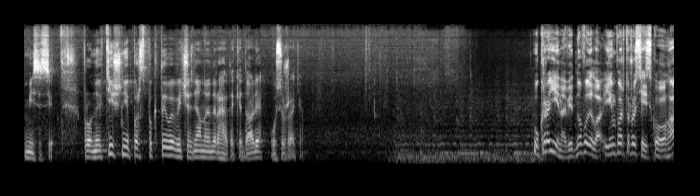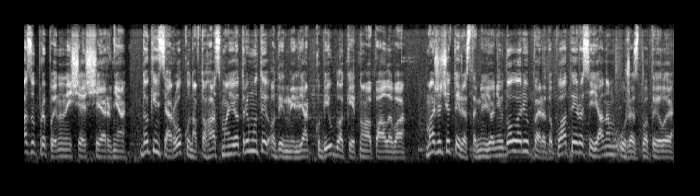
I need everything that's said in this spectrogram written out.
місяці. Про невтішні перспективи вітчизняної енергетики далі у сюжеті. Україна відновила імпорт російського газу, припинений ще з червня. До кінця року Нафтогаз має отримати 1 мільярд кубів блакитного палива. Майже 400 мільйонів доларів передоплати росіянам уже сплатили.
